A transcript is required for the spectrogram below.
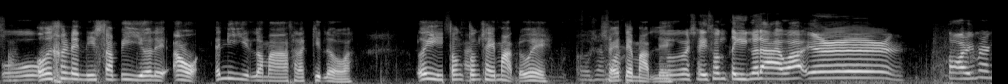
โอ้โอ้ยข้างในนี้ซัมบี้เยอะเลย เอ้าอันนี้เรามาภารกิจเลยเหรอวะเอ้ยต้องต้องใช้หมัดด้วย เออใช่ใช้ปะแต่หมัดเลย เออใช้ส้นตีนก็ได้วะเอ๊ต่อยแม่ง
